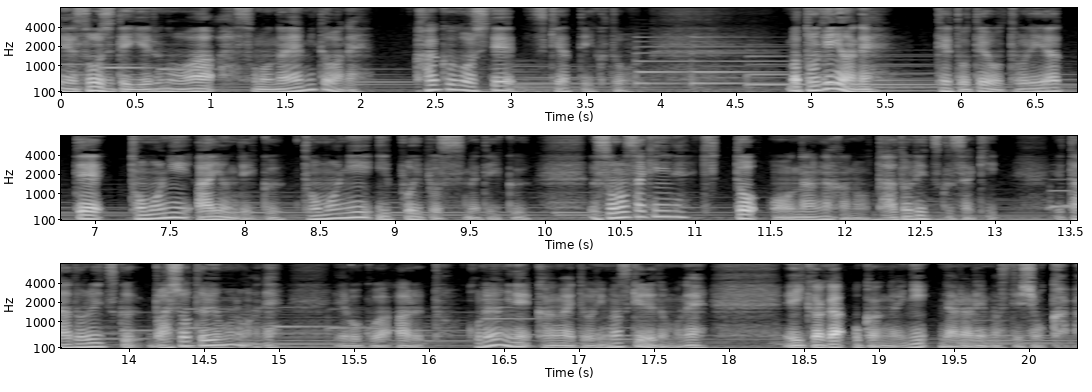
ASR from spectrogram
えー、総じて言えるのはその悩みとはね覚悟して付き合っていくと、まあ、時にはね手と手を取り合って共に歩んでいく共に一歩一歩進めていくその先にねきっと何らかのたどり着く先たどり着く場所というものがね僕はあるとこのようにね考えておりますけれどもねいかがお考えになられますでしょうか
